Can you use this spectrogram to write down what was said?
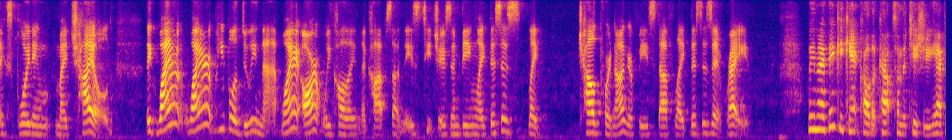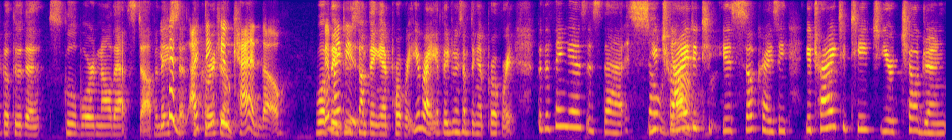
exploiting my child like why are why aren't people doing that why aren't we calling the cops on these teachers and being like this is like child pornography stuff like this isn't right well, you know, I think you can't call the cops on the teacher. You have to go through the school board and all that stuff. And they set the I think you can though. Well, if they do be... something inappropriate, you're right. If they're doing something inappropriate, but the thing is, is that so you try young. to. Te- it's so crazy. You try to teach your children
